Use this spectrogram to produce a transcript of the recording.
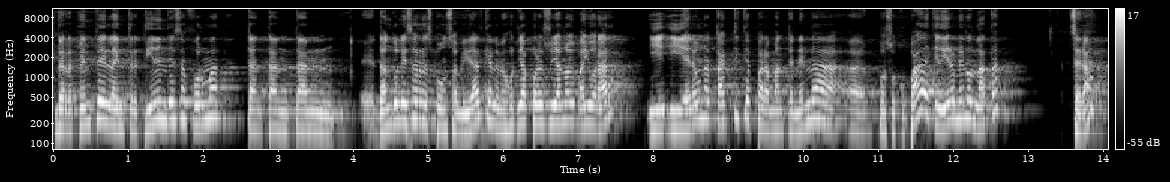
De repente la entretienen de esa forma, tan, tan, tan, eh, dándole esa responsabilidad que a lo mejor ya por eso ya no va a llorar. Y, y era una táctica para mantenerla ah, pues ocupada y que diera menos lata. ¿Será?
